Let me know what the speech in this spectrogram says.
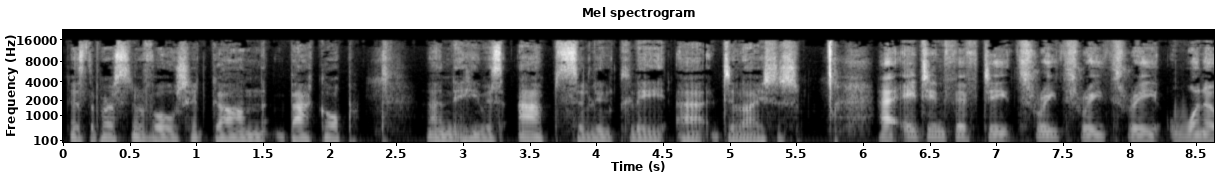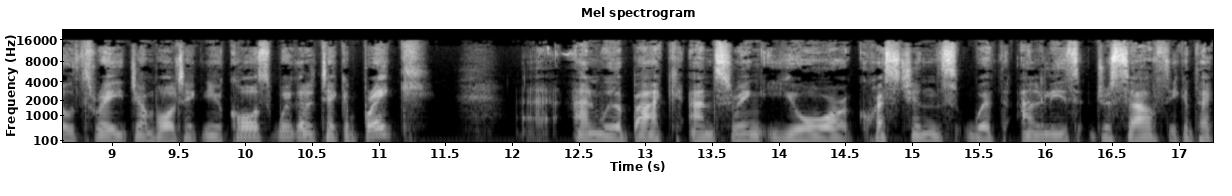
because the personal vote had gone back up and he was absolutely uh, delighted. Uh, 1850 333 103. John Paul taking your calls. We're going to take a break. Uh, and we'll back answering your questions with Annalise Dressel. So you can te-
